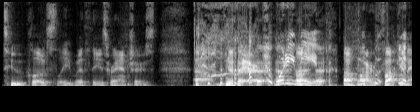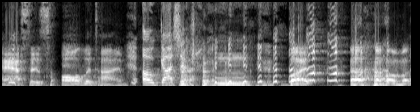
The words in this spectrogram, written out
too closely with these ranchers. Um, What do you mean? up our fucking asses all the time. Oh, gotcha. but um,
